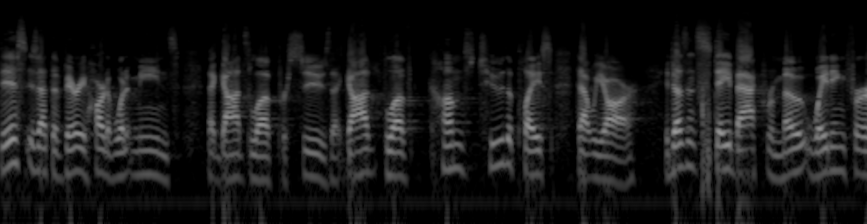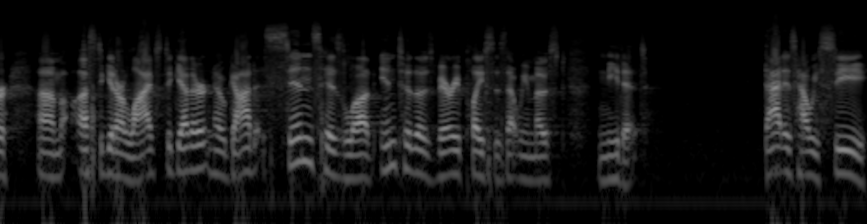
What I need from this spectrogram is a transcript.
This is at the very heart of what it means that God's love pursues, that God's love comes to the place that we are. It doesn't stay back remote, waiting for um, us to get our lives together. No, God sends his love into those very places that we most need it. That is how we see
